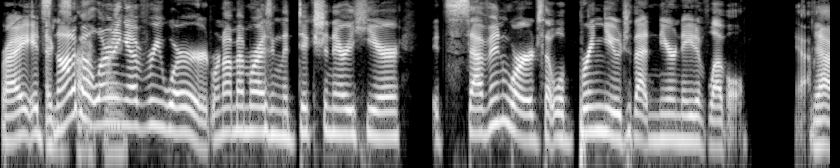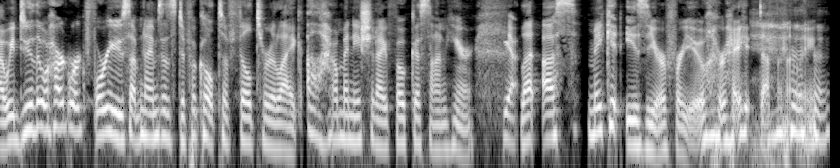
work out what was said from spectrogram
right? It's not about learning every word. We're not memorizing the dictionary here. It's seven words that will bring you to that near native level. Yeah, Yeah. we do the hard work for you. Sometimes it's difficult to filter, like, oh, how many should I focus on here? Yeah. Let us make it easier for you, right? Definitely.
